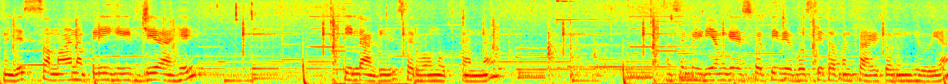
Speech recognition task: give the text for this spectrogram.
म्हणजे समान आपली हीट जी आहे ती लागेल सर्व मोदकांना. असं मीडियम गॅसवरती व्यवस्थित आपण फ्राय करून घेऊया.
